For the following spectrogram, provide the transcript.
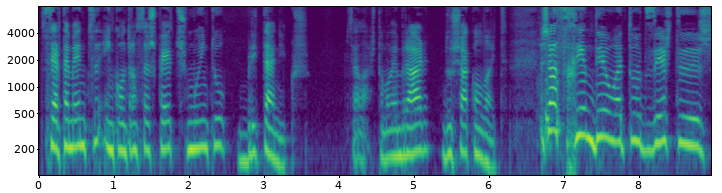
certamente encontram-se aspectos muito britânicos. Sei lá, estou-me a lembrar do chá com leite. Já se rendeu a todos estes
